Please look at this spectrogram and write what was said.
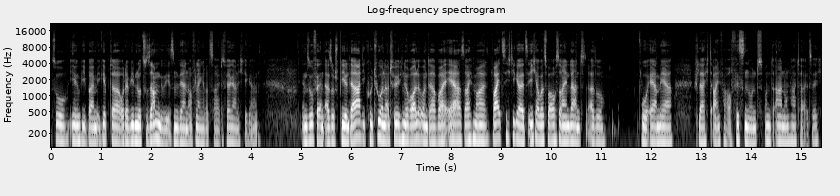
so irgendwie beim Ägypter oder wir nur zusammen gewesen wären auf längere Zeit. Das wäre gar nicht gegangen. insofern, also spielen da die Kultur natürlich eine Rolle und da war er, sag ich mal, weitsichtiger als ich, aber es war auch sein Land, also wo er mehr vielleicht einfach auch Wissen und, und Ahnung hatte als ich.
